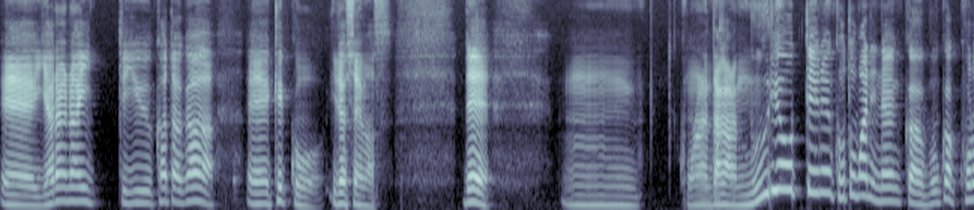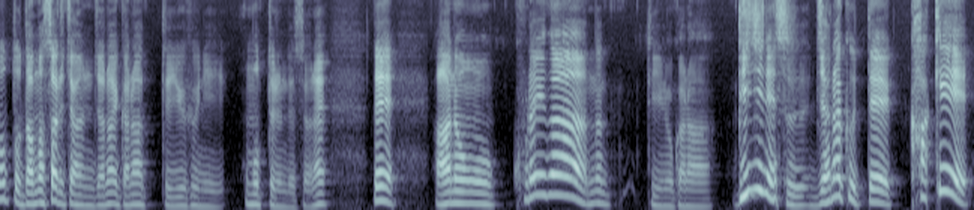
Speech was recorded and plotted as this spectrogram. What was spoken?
えー、やらないっていう方が、えー、結構いらっしゃいます。でうんこのだから無料っていうね言葉になんか僕はコロッと騙されちゃうんじゃないかなっていうふうに思ってるんですよね。であのこれが何て言うのかなビジネスじゃなくて家計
